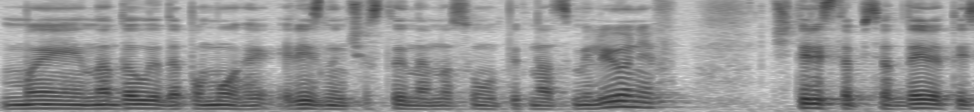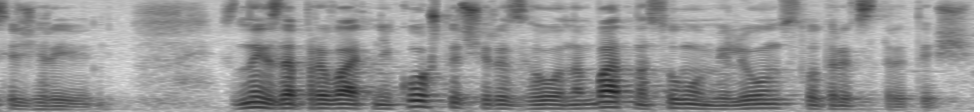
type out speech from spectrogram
ми надали допомоги різним частинам на суму 15 мільйонів 459 тисяч гривень. З них за приватні кошти через ГО «Набат» на суму 1 мільйон 133 тисячі.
